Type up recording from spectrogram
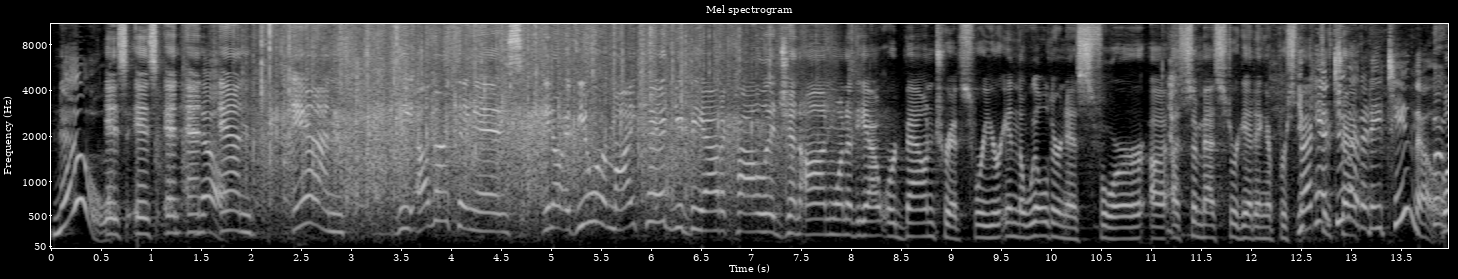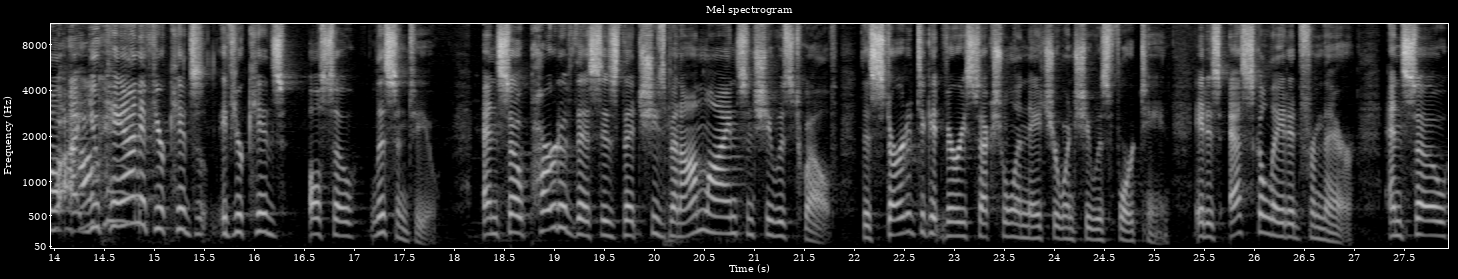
No. Is is and and No. and and the other thing is, you know, if you were my kid, you'd be out of college and on one of the outward bound trips where you're in the wilderness for a, a semester getting a perspective. you can't do check. that at 18 though. But Well, uh, you can can if your kids if your kids also listen to you. And so part of this is that she's been online since she was 12. This started to get very sexual in nature when she was 14. It has escalated from there. And so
